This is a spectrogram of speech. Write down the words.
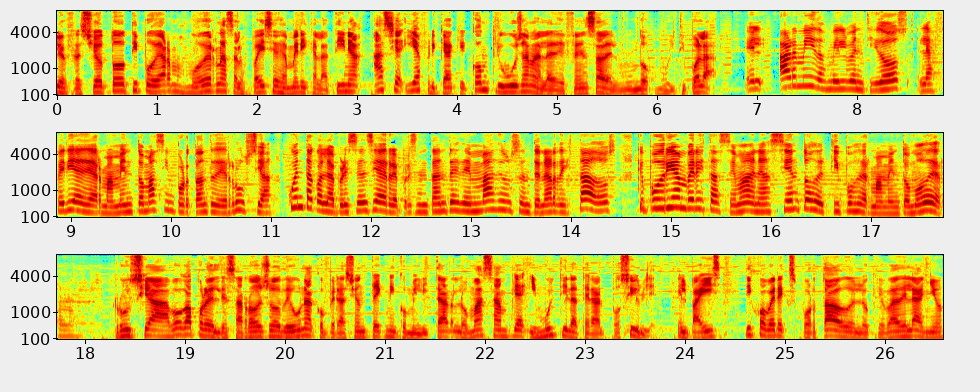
le ofreció todo tipo de armas modernas a los países de América Latina, Asia y África que contribuyan a la defensa del mundo multipolar. El Army 2022, la feria de armamento más importante de Rusia, cuenta con la presencia de representantes de más de un centenar de estados que podrían ver esta semana cientos de tipos de armamento moderno. Rusia aboga por el desarrollo de una cooperación técnico-militar lo más amplia y multilateral posible. El país dijo haber exportado en lo que va del año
